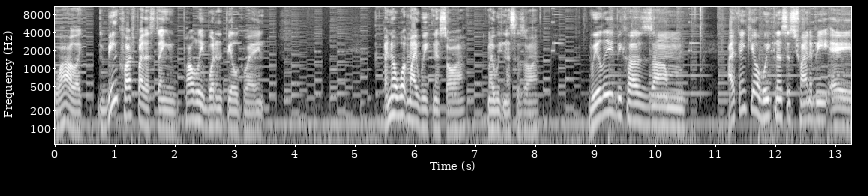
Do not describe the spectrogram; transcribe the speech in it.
wow, like being crushed by this thing probably wouldn't feel great. I know what my weaknesses are. My weaknesses are. Really? Because um I think your weakness is trying to be a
